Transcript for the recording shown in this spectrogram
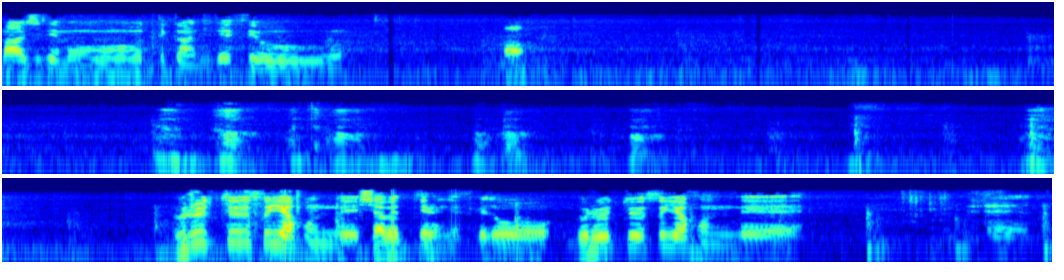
マジでもうって感じですよ。あ。うん、はあ、あんた、うん、うん、うん、うん。Bluetooth イヤホンで喋ってるんですけど、Bluetooth イヤホンで、えーっ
